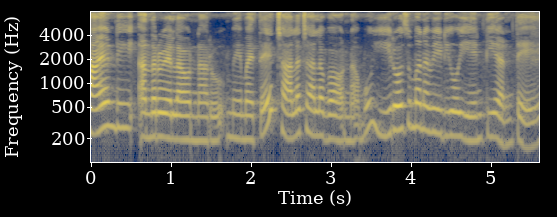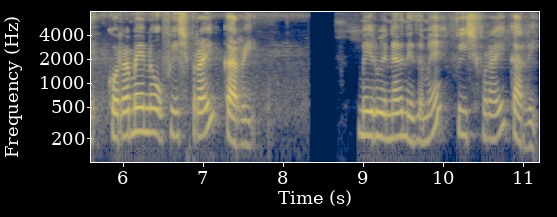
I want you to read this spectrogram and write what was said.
హాయ్ అండి అందరూ ఎలా ఉన్నారు? మేమైతే చాలా చాలా బాగున్నాము. ఈరోజు మన వీడియో ఏంటి అంటే కొర్రమేను ఫిష్ ఫ్రై కర్రీ. మీరు విన్నది నిజమే ఫిష్ ఫ్రై కర్రీ.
